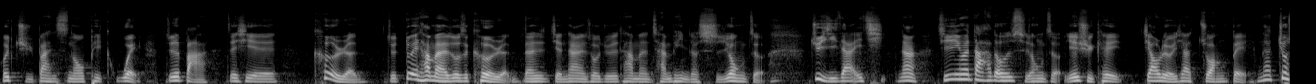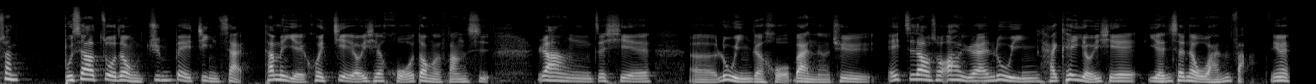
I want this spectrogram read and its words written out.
会举办 Snow Peak Way，就是把这些客人。就对他们来说是客人，但是简单来说就是他们产品的使用者聚集在一起。那其实因为大家都是使用者，也许可以交流一下装备。那就算不是要做这种军备竞赛，他们也会借由一些活动的方式，让这些。呃，露营的伙伴呢，去诶知道说哦，原来露营还可以有一些延伸的玩法。因为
